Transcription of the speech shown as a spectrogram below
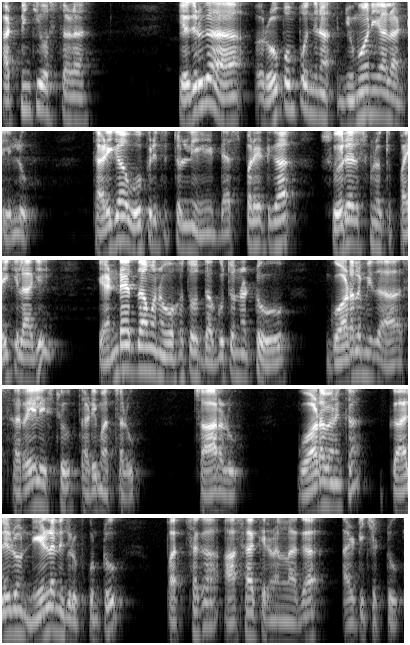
అట్నుంచి వస్తాడా? ఎదురుగా రూపం పొందిన న్యూమోనియా లాంటి ఇల్లు. తడిగా ఊపిరితిత్తుల్ని డెస్పరేట్గా సూర్యరశ్మిలోకి పైకి లాగి ఎండేద్దామన్న ఊహతో దగ్గుతున్నట్టు గోడల మీద సరైలిస్టు తడి మచ్చలు చారలు. గోడ వెనుక గాలిలో నీళ్ళని దులుపుకుంటూ పచ్చగా ఆశాకిరణంలాగా అరటి చెట్టు.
